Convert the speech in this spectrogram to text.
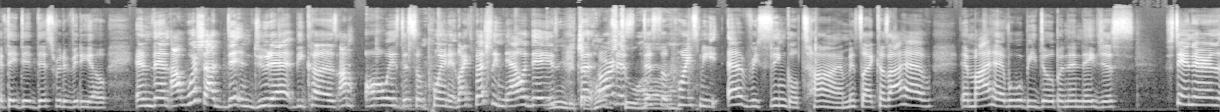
if they did this for the video. And then I wish I didn't do that because I'm always disappointed. Like, especially nowadays, You can get your the artist disappoints me every single time. It's like, because I have in my head what would be dope, and then they just stand there in, in,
